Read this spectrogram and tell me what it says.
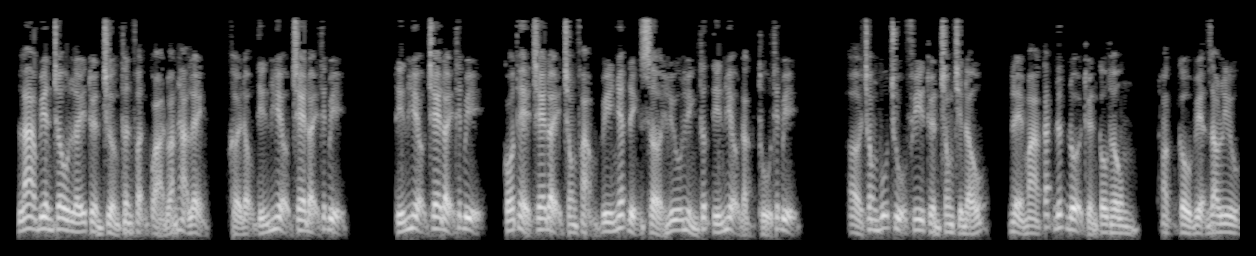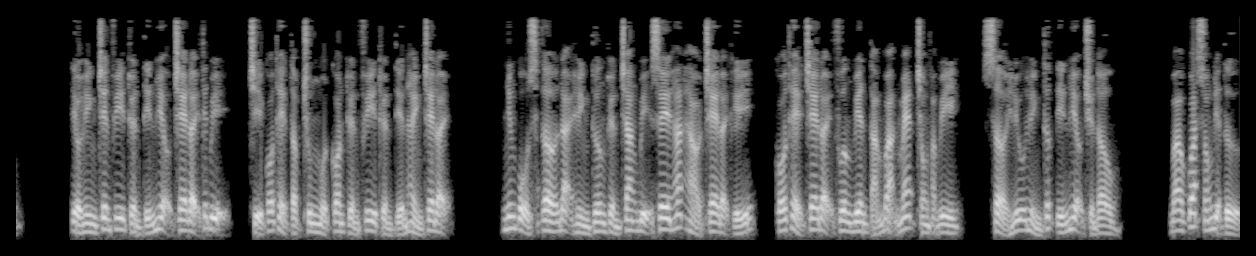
La Viên Châu lấy thuyền trưởng thân phận quả đoán hạ lệnh, khởi động tín hiệu che đậy thiết bị tín hiệu che đậy thiết bị có thể che đậy trong phạm vi nhất định sở hữu hình thức tín hiệu đặc thù thiết bị ở trong vũ trụ phi thuyền trong chiến đấu để mà cắt đứt đội thuyền câu thông hoặc cầu viện giao lưu tiểu hình trên phi thuyền tín hiệu che đậy thiết bị chỉ có thể tập trung một con thuyền phi thuyền tiến hành che đậy nhưng bộ sơ đại hình thương thuyền trang bị ch hào che đậy khí, có thể che đậy phương viên tám vạn mét trong phạm vi, sở hữu hình thức tín hiệu chuyển đâu. Bao quát sóng điện tử,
